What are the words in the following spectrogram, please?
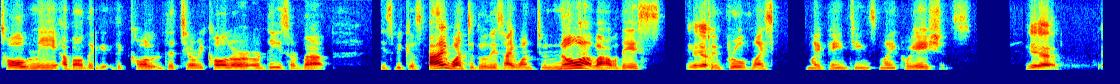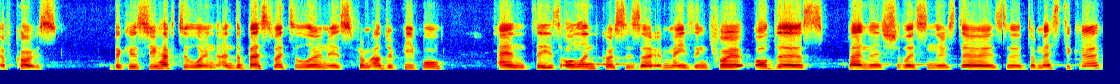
told me about the the color the theory color or this or that. It's because i want to do this. I want to know about this yeah, to improve my my paintings my creations. Yeah, of course, because you have to learn, and the best way to learn is from other people. And these online courses are amazing. For all the Spanish listeners. There's a Domestika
